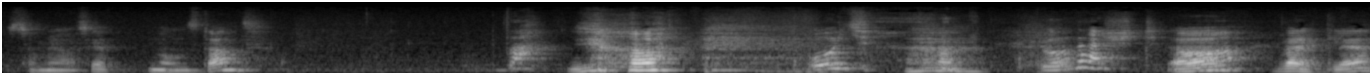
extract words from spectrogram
som jag har sett någonstans. Va? Ja, Oj! Det var värst. Ja, verkligen.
